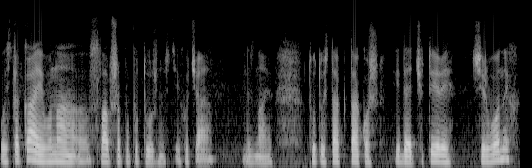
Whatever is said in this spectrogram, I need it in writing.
ось така, і вона слабша по потужності. Хоча, не знаю. Тут ось так також йде 4 червоних,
